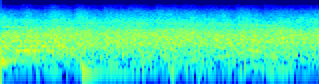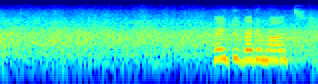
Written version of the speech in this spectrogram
Thank you very much.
